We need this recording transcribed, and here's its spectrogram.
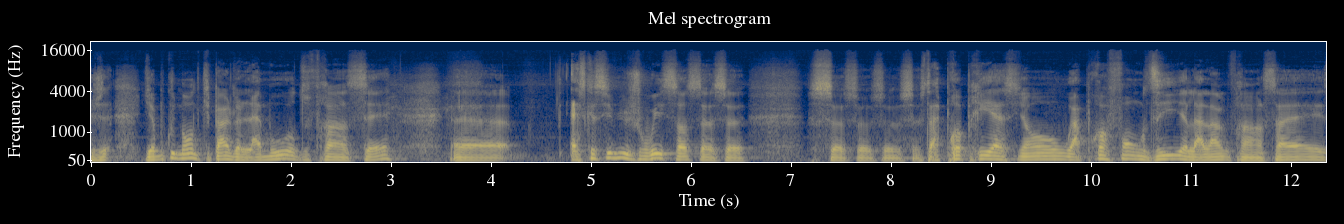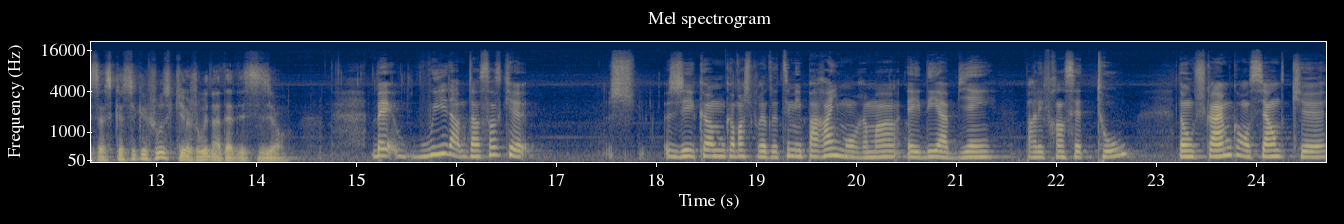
il y a beaucoup de monde qui parle de l'amour du français. Est-ce que c'est venu jouer ça, ce, ce- ce- ce- ce- ce- cette appropriation ou approfondir la langue française? Est-ce que c'est quelque chose qui a joué dans ta décision? Ben oui, dans, le sens que j'ai comme, comment je pourrais dire, mes parents, ils m'ont vraiment aidé à bien parler français tôt. Donc, je suis quand même consciente que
